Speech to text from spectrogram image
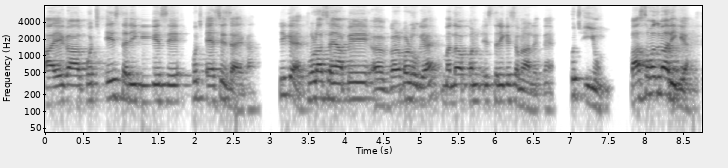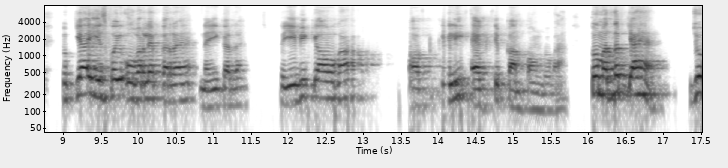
आएगा, कुछ इस तरीके से, कुछ ऐसे जाएगा। ठीक है? थोड़ा सा यहाँ पे गड़बड़ हो गया है। मतलब अपन इस तरीके से बना लेते हैं। कुछ यूँ। बात समझ में आ रही क्या? तो क्या इसको ओवरलैप कर रहा है? नहीं कर रहा है। तो ये भी क्या होगा? ऑप्टिकली एक्टिव कंपाउंड होगा। तो मतलब क्या है? जो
